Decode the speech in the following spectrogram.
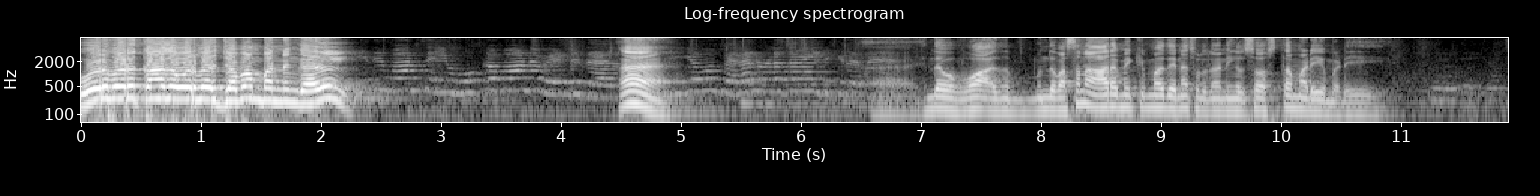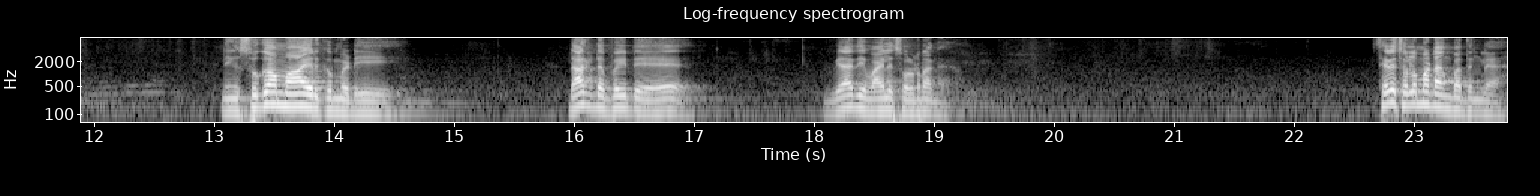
ஒருவருக்காக ஒருவர் ஜெபம் பண்ணுங்கள். ஆ, இந்த வா- இந்த வசனம் ஆரம்பிக்கும் போது என்ன சொல்றேன் நீங்கள் சொஸ்தம் அடையும்படி. நீங்கள் சுகமாக இருக்கும்படி டாக்டர்கிட்ட போயிட்டு வியாதி வாயில சொல்கிறாங்க சரியாக சொல்ல மாட்டாங்க பார்த்துங்களேன்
